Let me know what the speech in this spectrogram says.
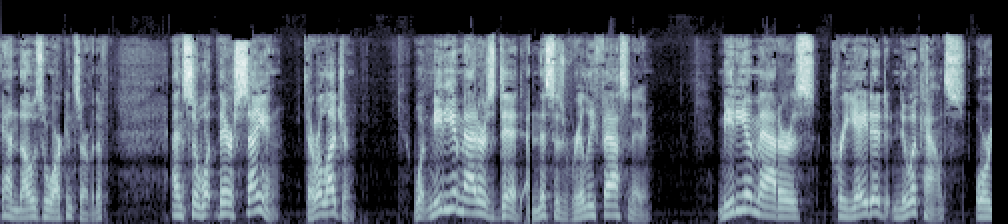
and those who are conservative. And so what they're saying, they're alleging, what Media Matters did, and this is really fascinating. Media Matters created new accounts or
